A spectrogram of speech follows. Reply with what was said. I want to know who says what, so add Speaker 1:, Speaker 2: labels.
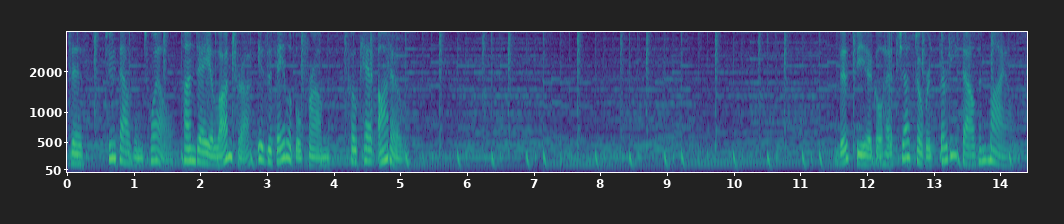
Speaker 1: This 2012 Hyundai Elantra is available from Poquet Auto. This vehicle has just over 30,000 miles.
